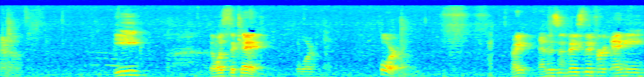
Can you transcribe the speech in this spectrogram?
don't know, E, then what's the K? Four. Four. Right? And this is basically for any.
